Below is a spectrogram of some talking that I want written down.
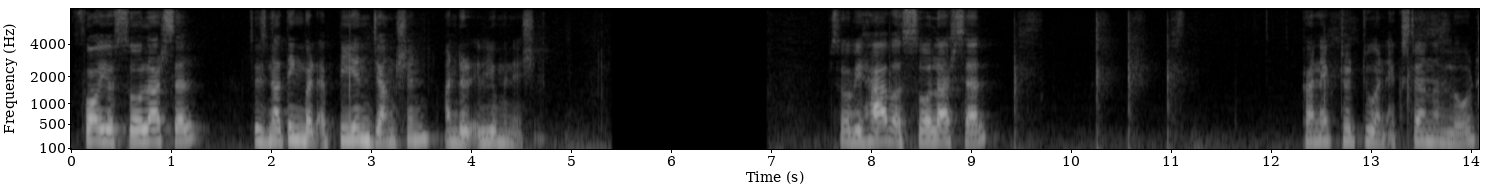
for your solar cell which is nothing but a p-n junction under illumination. So, we have a solar cell connected to an external load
